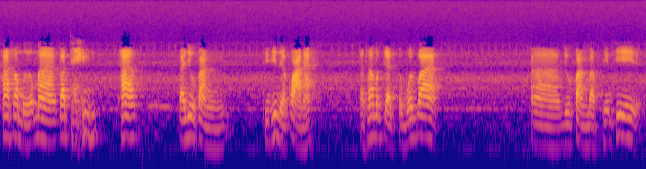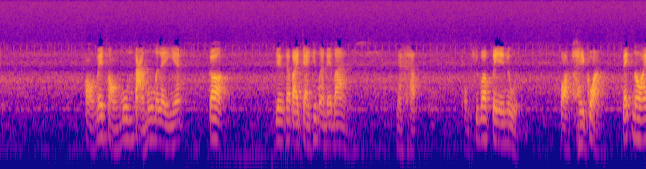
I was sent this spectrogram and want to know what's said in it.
ถ้าเสมอมาก็เจ๊งถ้าแต่อยู่ฝั่งทีมที่เหนือกว่านะ แต่ถ้ามันเกิดสมมติว่าอ่าอยู่ฝั่งแบบทีมที่ออกได้สองมุมสามมุมอะไรอย่างเงี้ย ก็ยังสบายใจขึ้นมาได้บ้างนะครับ ผมคิดว่าเฟยนูดปลอดภัยกว่า เล็กน้อย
